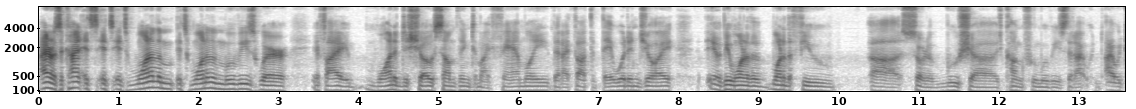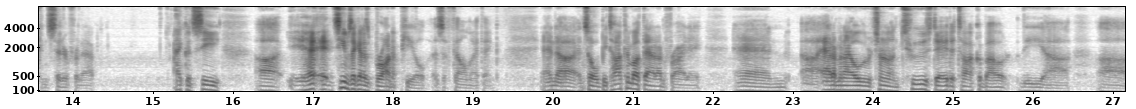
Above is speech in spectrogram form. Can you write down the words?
I don't know. It's a kind. Of, It's it's it's one of the it's one of the movies where if I wanted to show something to my family that I thought that they would enjoy, it would be one of the one of the few uh, sort of wuxia kung fu movies that I would I would consider for that. I could see. Uh, it, it seems like it has broad appeal as a film. I think, and uh, and so we'll be talking about that on Friday and uh, Adam and I will return on Tuesday to talk about the uh, uh,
